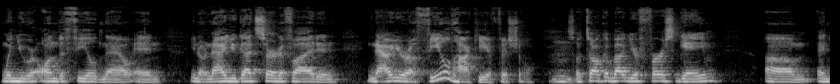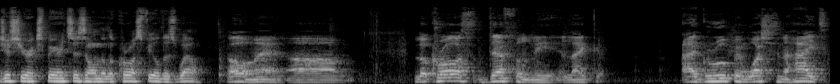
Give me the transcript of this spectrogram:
when you were on the field now, and you know now you got certified, and now you're a field hockey official. So talk about your first game um, and just your experiences on the lacrosse field as well. Oh man, um, lacrosse definitely. Like, I grew up in Washington Heights.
